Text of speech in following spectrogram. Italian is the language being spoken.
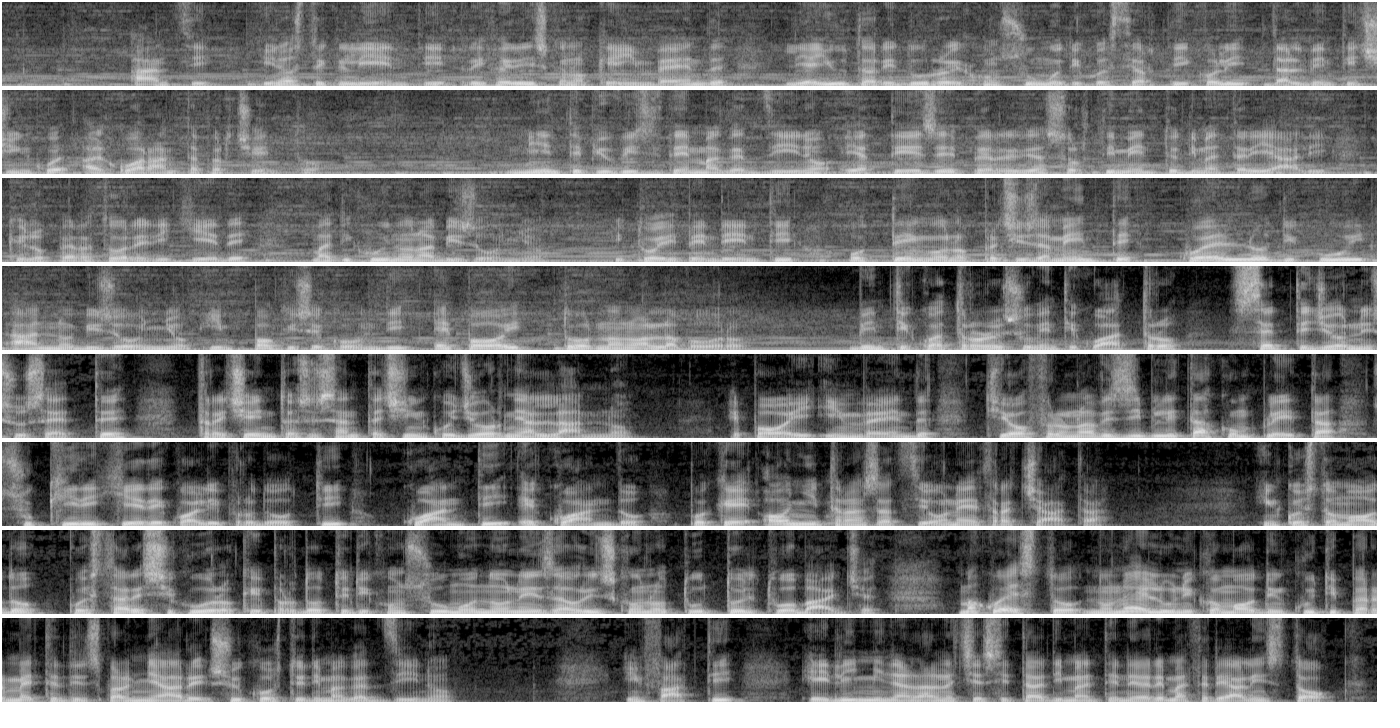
Anzi, i nostri clienti riferiscono che InVend li aiuta a ridurre il consumo di questi articoli dal 25 al 40%. Niente più visite in magazzino e attese per il riassortimento di materiali che l'operatore richiede ma di cui non ha bisogno. I tuoi dipendenti ottengono precisamente quello di cui hanno bisogno in pochi secondi e poi tornano al lavoro. 24 ore su 24, 7 giorni su 7, 365 giorni all'anno. E poi Invend ti offre una visibilità completa su chi richiede quali prodotti, quanti e quando, poiché ogni transazione è tracciata. In questo modo puoi stare sicuro che i prodotti di consumo non esauriscono tutto il tuo budget, ma questo non è l'unico modo in cui ti permette di risparmiare sui costi di magazzino. Infatti, elimina la necessità di mantenere materiale in stock.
